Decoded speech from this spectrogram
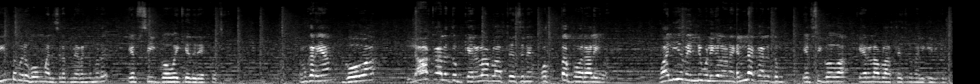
വീണ്ടും ഒരു ഹോം മത്സരത്തിന് ഇറങ്ങുന്നത് എഫ് സി ഗോവയ്ക്കെതിരെ കൊച്ചി. നമുക്കറിയാം ഗോവ എല്ലാ കാലത്തും കേരള ബ്ലാസ്റ്റേഴ്സിന് ഒത്ത പോരാളികളാണ്. വലിയ വെല്ലുവിളികളാണ് എല്ലാ കാലത്തും എഫ് സി ഗോവ കേരള ബ്ലാസ്റ്റേഴ്സിന് നൽകിയിരിക്കുന്നത്.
